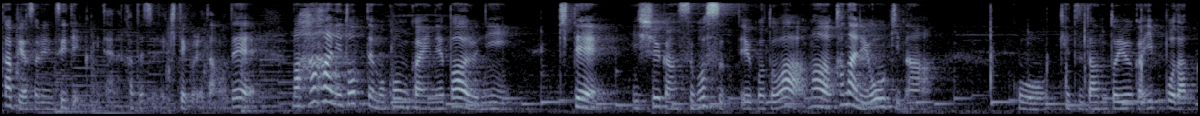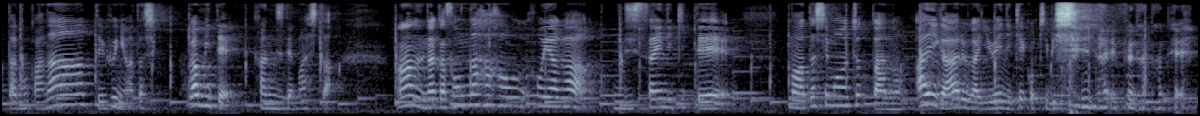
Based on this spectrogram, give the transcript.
カーピーはそれについていくみたいな形で来てくれたので、まあ、母にとっても今回ネパールに来て1週間過ごすっていうことは、まあ、かなり大きなこう決断というか一歩だったのかなっていうふうに私は見て感じてました。なのでなんかそんな母親が実際に来て、まあ、私もちょっとあの愛があるがゆえに結構厳しいタイプなので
